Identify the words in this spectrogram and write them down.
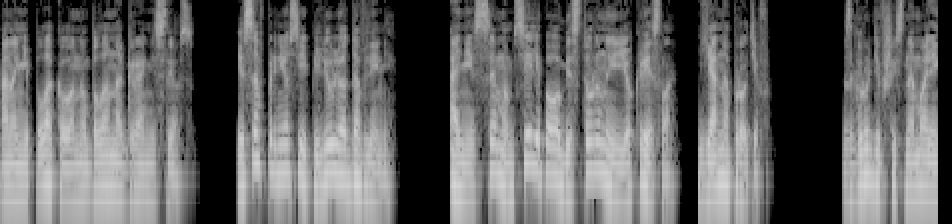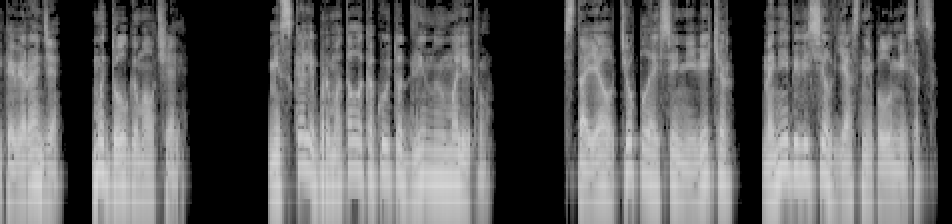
Она не плакала, но была на грани слез. Исав принес ей пилюлю от давления. Они с Сэмом сели по обе стороны ее кресла, я напротив. Сгрудившись на маленькой веранде, мы долго молчали. Мисс Калли бормотала какую-то длинную молитву. Стоял теплый осенний вечер, на небе висел ясный полумесяц.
